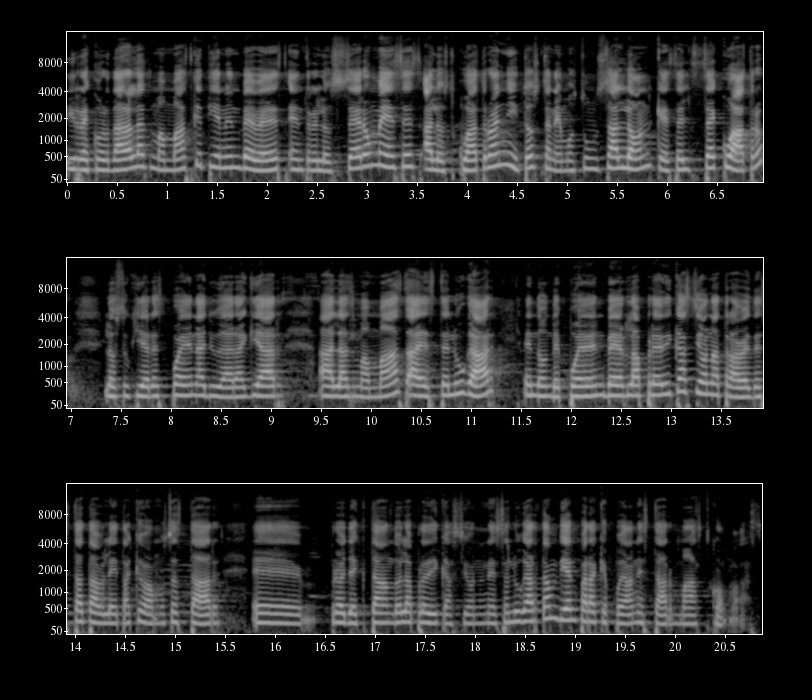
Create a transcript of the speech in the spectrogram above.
y recordar a las mamás que tienen bebés entre los 0 meses a los 4 añitos, tenemos un salón que es el C4. Los sugieres pueden ayudar a guiar a las mamás a este lugar en donde pueden ver la predicación a través de esta tableta que vamos a estar eh, proyectando la predicación en ese lugar también para que puedan estar más cómodas.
